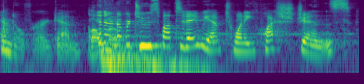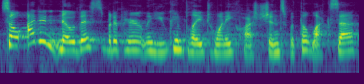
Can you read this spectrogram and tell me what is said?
and over again. -huh. In our number two spot today, we have 20 questions. So I didn't know this, but apparently you can play 20 questions with Alexa,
